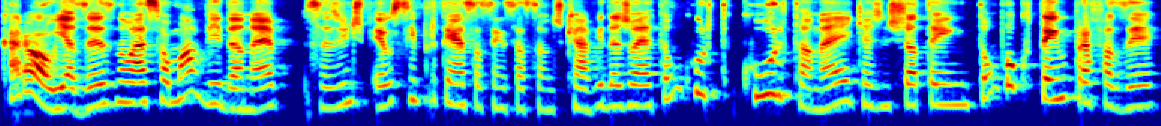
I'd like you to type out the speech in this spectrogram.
Carol, e às vezes não é só uma vida, né? Se a gente, eu sempre tenho essa sensação de que a vida já é tão curta, curta né? E que a gente já tem tão pouco tempo para fazer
